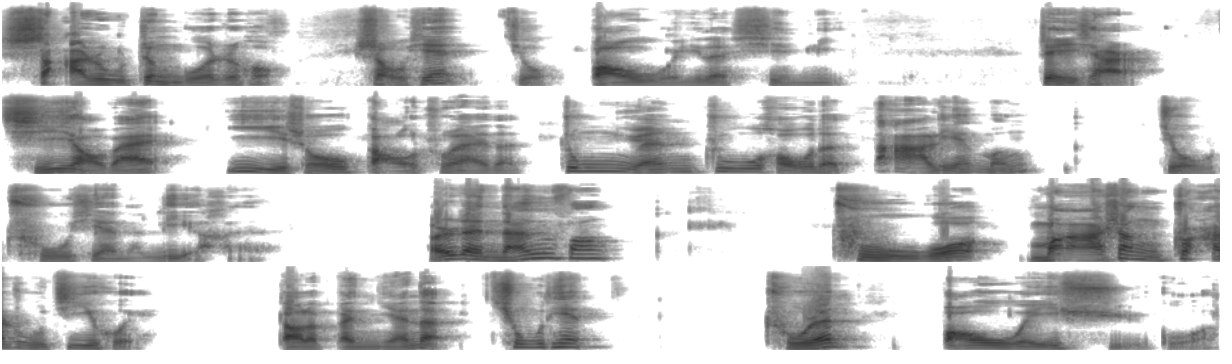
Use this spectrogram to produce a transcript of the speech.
杀入郑国之后，首先就包围了新密。这下，齐小白一手搞出来的。中原诸侯的大联盟就出现了裂痕，而在南方，楚国马上抓住机会，到了本年的秋天，楚人包围许国。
